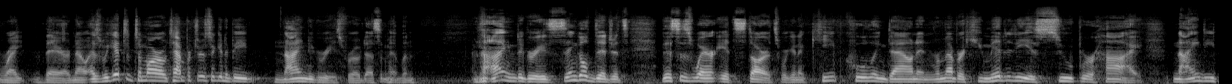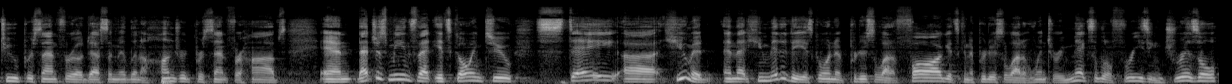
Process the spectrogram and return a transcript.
right there. Now, as we get to tomorrow, temperatures are going to be nine degrees for Odessa Midland. Nine degrees, single digits. This is where it starts. We're going to keep cooling down. And remember, humidity is super high 92% for Odessa Midland, 100% for Hobbs. And that just means that it's going to stay uh, humid, and that humidity is going to produce a lot of fog. It's going to produce a lot of wintry mix, a little freezing drizzle,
